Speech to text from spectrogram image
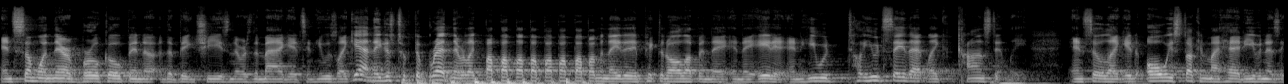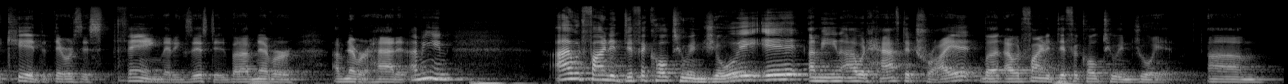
and someone there broke open uh, the big cheese and there was the maggots and he was like yeah and they just took the bread and they were like pop pop pop pop pop pop pop and they, they picked it all up and they and they ate it. And he would t- he would say that like constantly. And so like it always stuck in my head even as a kid that there was this thing that existed but I've never I've never had it. I mean I would find it difficult to enjoy it. I mean I would have to try it but I would find it difficult to enjoy it. Um,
